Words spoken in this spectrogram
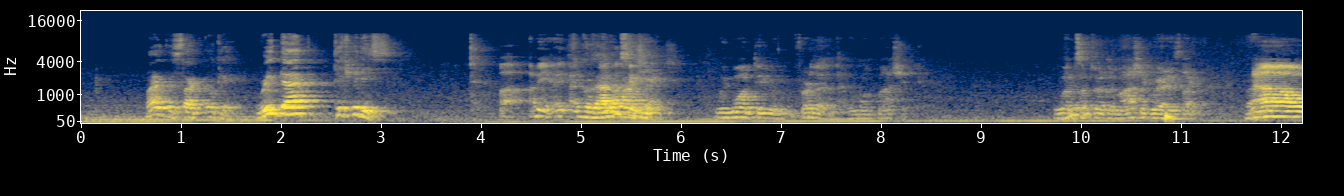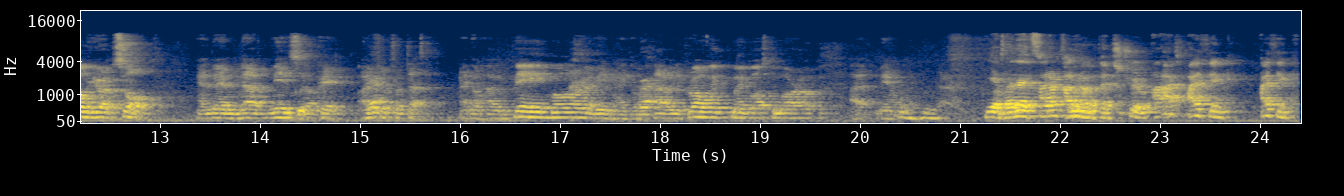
Right? It's like, okay, read that, teach me this. Uh, I mean, I, I, Because I I don't don't want think change. we, we want even further than that. We want magic. We want some sort of magic where it's like, Right. now you're absolved. And then that means, okay, I Yeah. feel fantastic. I don't have any pain anymore. I mean, I don't Right. have any problem with my boss tomorrow. I, you know, Yeah, but that's. I don't, I don't know if that's true. I, I think, I think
